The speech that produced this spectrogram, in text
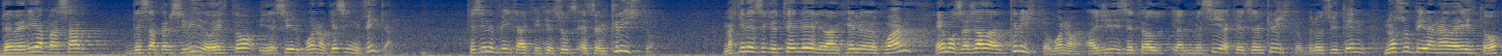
debería pasar desapercibido esto y decir, bueno, ¿qué significa? ¿Qué significa que Jesús es el Cristo? Imagínense que usted lee el Evangelio de Juan, hemos hallado al Cristo. Bueno, allí dice al Mesías que es el Cristo. Pero si usted no supiera nada de esto,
